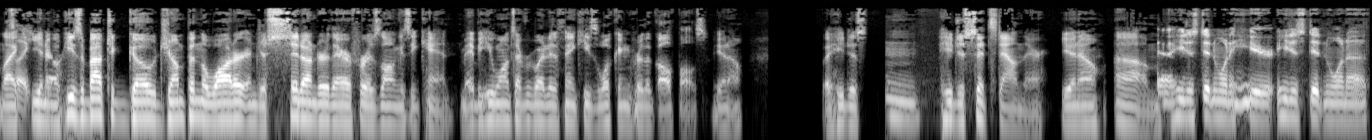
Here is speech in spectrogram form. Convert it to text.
like, like- you know he's about to go jump in the water and just sit under there for as long as he can maybe he wants everybody to think he's looking for the golf balls you know but he just Mm. he just sits down there you know um Yeah, he just didn't want to hear. He just didn't want to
